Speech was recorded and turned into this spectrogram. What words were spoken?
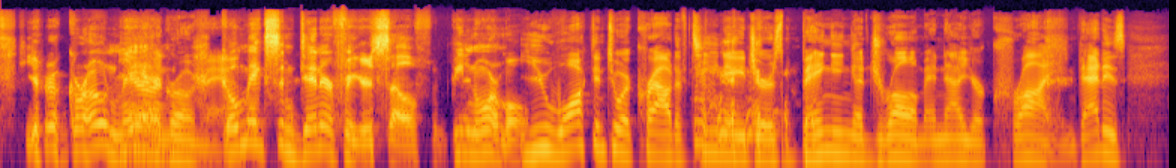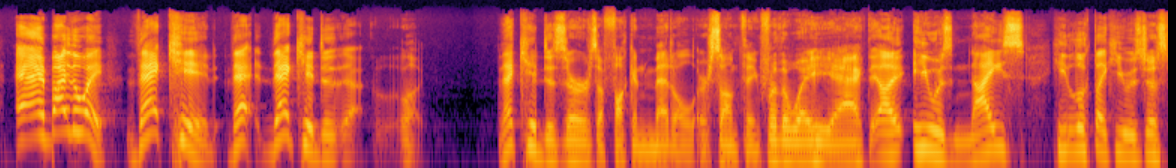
You're a grown man. You're a grown man. Go make some dinner for yourself. Be normal. You walked into a crowd of teenagers banging a drum, and now you're crying. That is, and by the way, that kid, that that kid, uh, that kid deserves a fucking medal or something for the way he acted. Uh, he was nice. He looked like he was just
